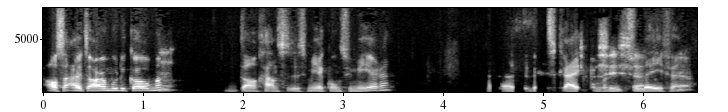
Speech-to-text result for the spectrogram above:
als ze uit de armoede komen, hm. dan gaan ze dus meer consumeren. Uh, de krijgen om een luxe leven.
